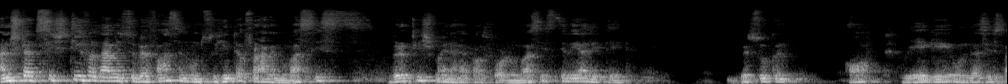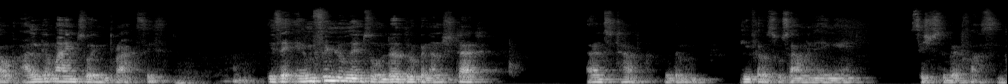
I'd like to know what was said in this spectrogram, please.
Anstatt sich tiefer damit zu befassen und zu hinterfragen, was ist wirklich meine Herausforderung, was ist die Realität. Wir suchen Ort, Wege und das ist auch allgemein so in Praxis, diese Empfindungen zu unterdrücken, anstatt ernsthaft mit dem tieferen Zusammenhänge sich zu befassen.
